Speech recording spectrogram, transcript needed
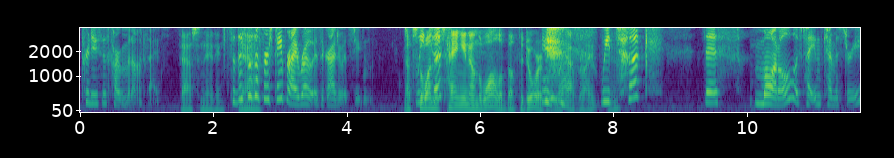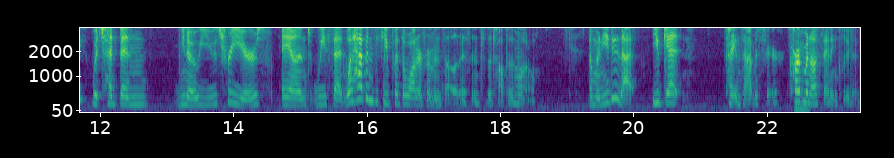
produces carbon monoxide. Fascinating. So this yeah. was the first paper I wrote as a graduate student. That's the we one took, that's hanging on the wall above the door of the lab, right? We yeah. took this model of Titan's chemistry, which had been you know, used for years. And we said, what happens if you put the water from Enceladus into the top of the model? And when you do that, you get Titan's atmosphere, carbon hmm. monoxide included.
